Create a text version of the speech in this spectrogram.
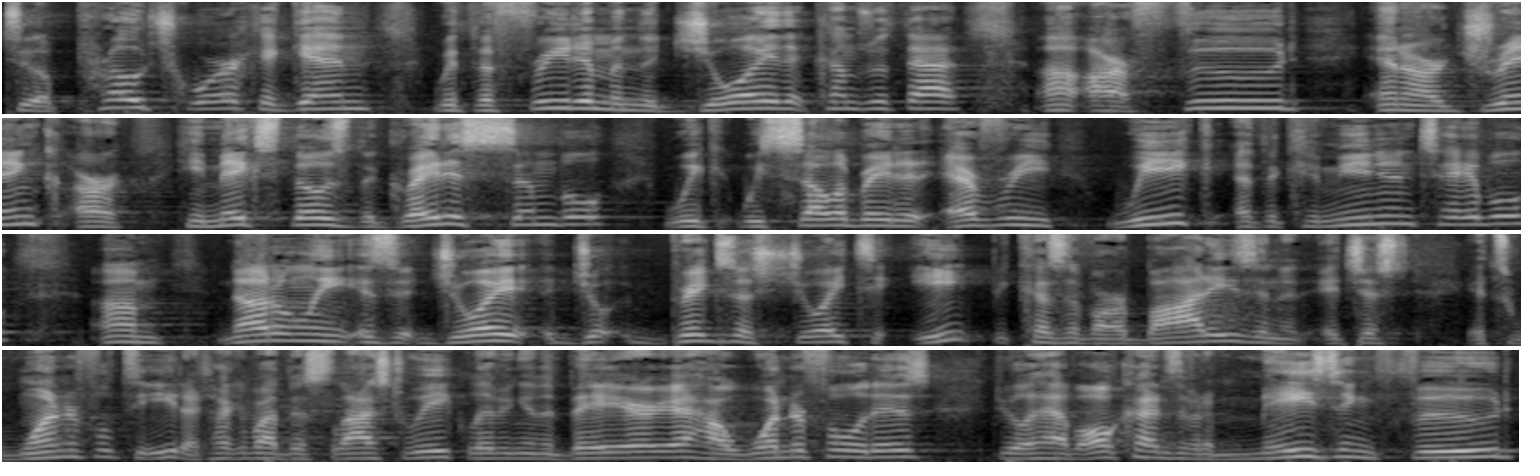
to approach work again with the freedom and the joy that comes with that. Uh, our food and our drink, are, he makes those the greatest symbol. We, we celebrate it every week at the communion table. Um, not only is it joy, joy, brings us joy to eat because of our bodies, and it, it, just, it's wonderful to eat. I talked about this last week, living in the Bay Area, how wonderful it is to be able to have all kinds of amazing food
